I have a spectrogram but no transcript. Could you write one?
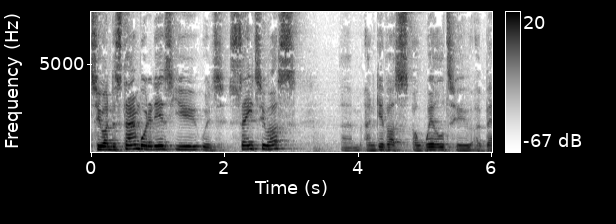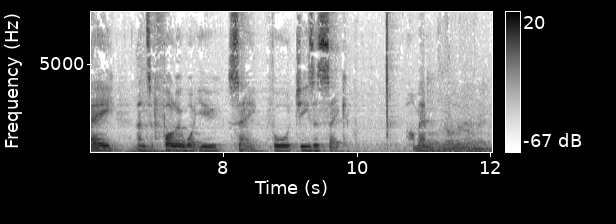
to understand what it is you would say to us um, and give us a will to obey and to follow what you say for Jesus' sake. Amen. Amen.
